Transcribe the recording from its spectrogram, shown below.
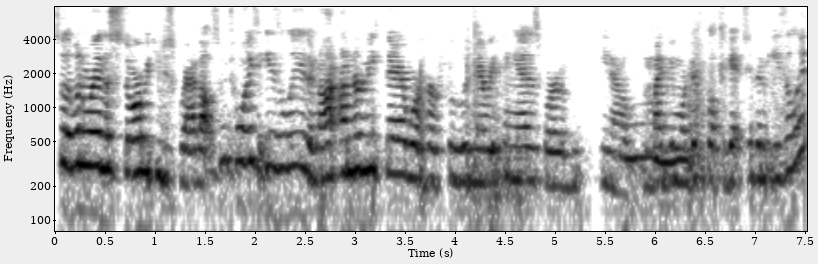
so that when we're in the store, we can just grab out some toys easily. They're not underneath there where her food and everything is, where, you know, might be more difficult to get to them easily.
